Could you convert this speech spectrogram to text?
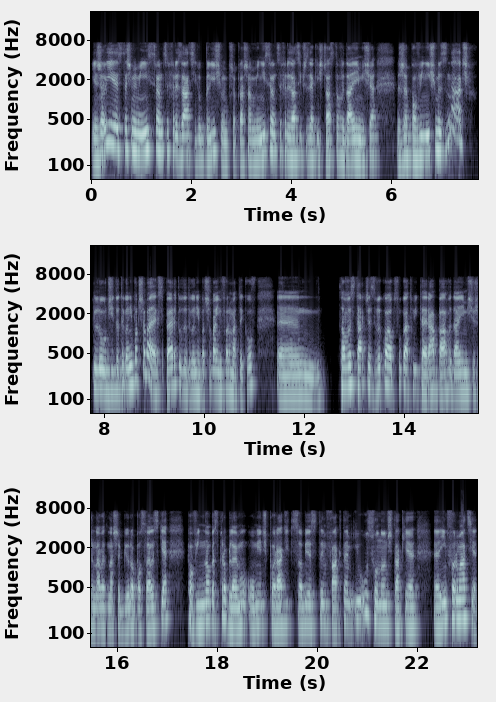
Jeżeli jesteśmy ministrem cyfryzacji lub byliśmy, przepraszam, ministrem cyfryzacji przez jakiś czas, to wydaje mi się, że powinniśmy znać ludzi, do tego nie potrzeba ekspertów, do tego nie potrzeba informatyków, to wystarczy zwykła obsługa Twittera, ba, wydaje mi się, że nawet nasze biuro poselskie powinno bez problemu umieć poradzić sobie z tym faktem i usunąć takie e, informacje.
